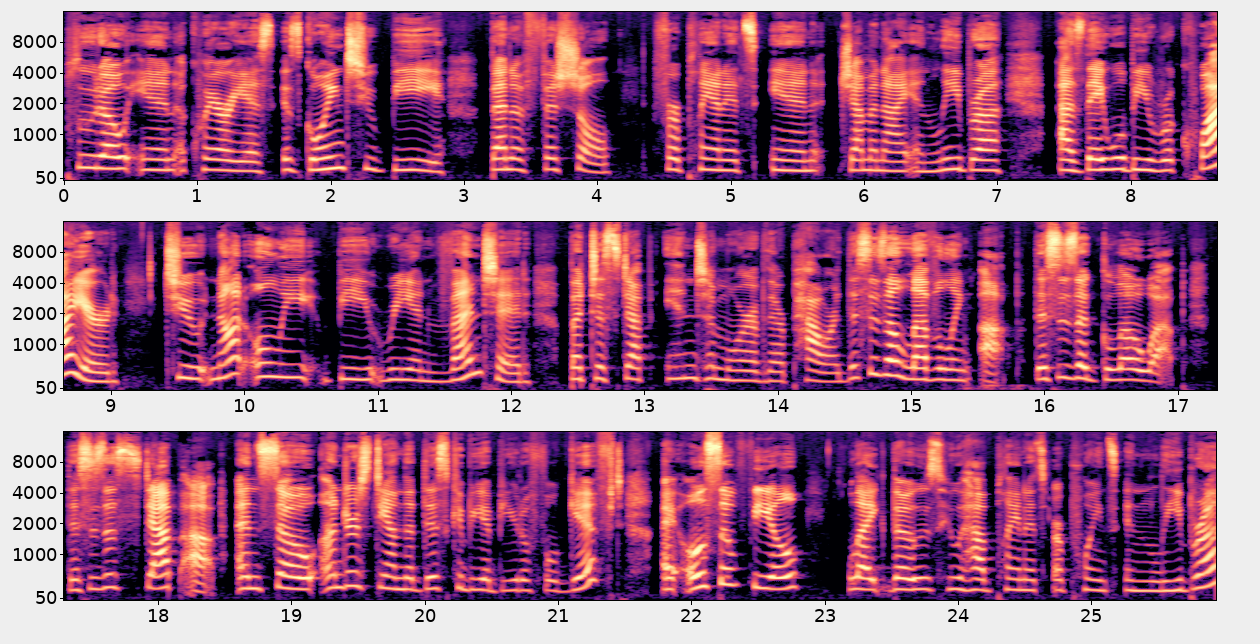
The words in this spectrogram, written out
Pluto in Aquarius is going to be beneficial for planets in Gemini and Libra, as they will be required to not only be reinvented, but to step into more of their power. This is a leveling up. This is a glow up. This is a step up. And so understand that this could be a beautiful gift. I also feel like those who have planets or points in Libra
